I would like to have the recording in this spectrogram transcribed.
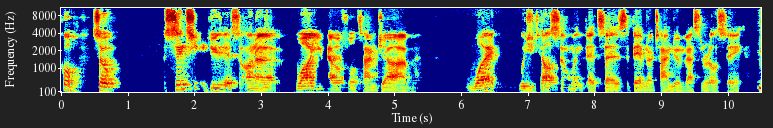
cool. So since you do this on a while you have a full-time job, what would you tell someone that says that they have no time to invest in real estate?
